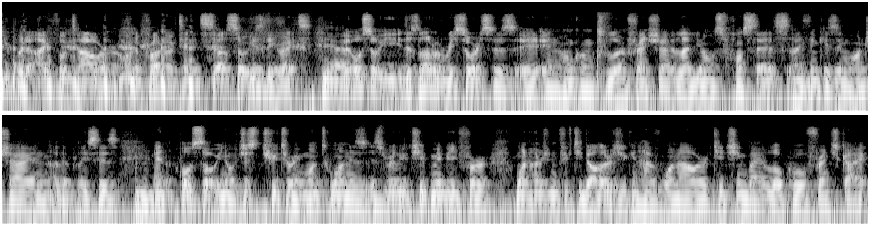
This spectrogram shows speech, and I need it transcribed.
you put an Eiffel Tower on a product and it sells so easily, right? Yeah. But also, y- there's a lot of resources i- in Hong Kong to learn French. Uh, L'Alliance Française, I think, is in Wan Chai and other places. And also, you know, just tutoring one to one is is really cheap. Maybe for $150, you can have one hour teaching by a local French guy,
